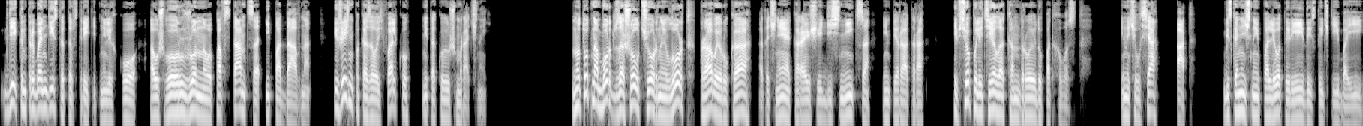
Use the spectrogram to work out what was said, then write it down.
где и контрабандиста-то встретить нелегко, а уж вооруженного повстанца и подавно. И жизнь показалась Фальку не такой уж мрачной. Но тут на борт взошел черный лорд, правая рука, а точнее карающая десница императора, и все полетело к андроиду под хвост. И начался ад. Бесконечные полеты, рейды, стычки и бои.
